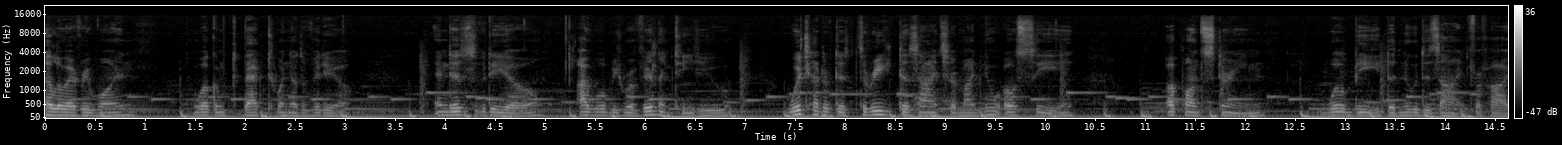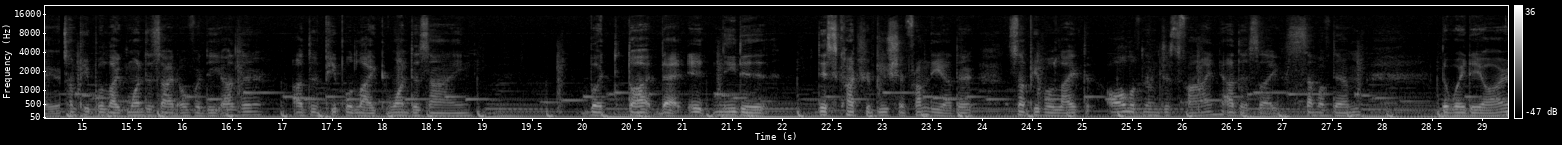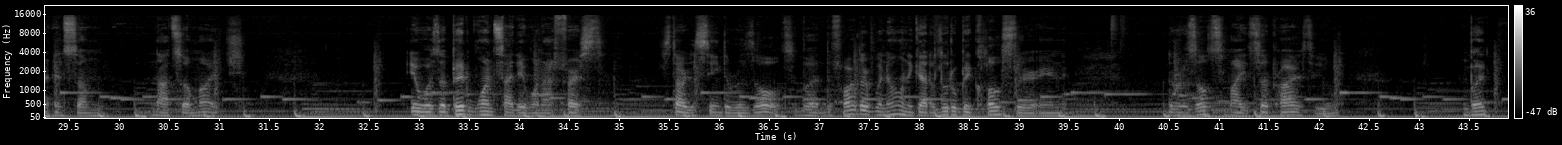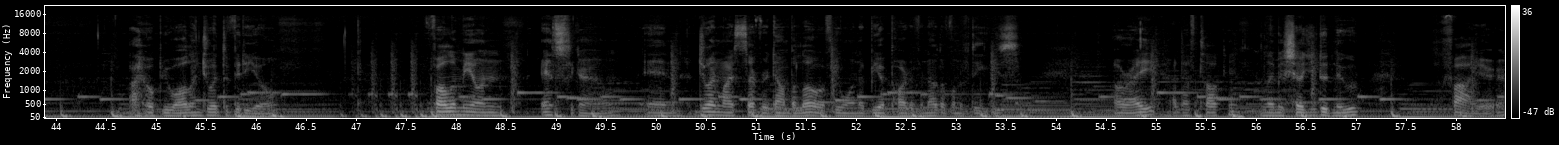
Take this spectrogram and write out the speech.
Hello everyone, welcome back to another video. In this video, I will be revealing to you which out of the three designs for my new OC up on screen will be the new design for Fire. Some people like one design over the other, other people liked one design but thought that it needed this contribution from the other. Some people liked all of them just fine, others like some of them the way they are and some not so much. It was a bit one-sided when I first started seeing the results, but the farther it went on, it got a little bit closer and the results might surprise you. But I hope you all enjoyed the video. Follow me on Instagram and join my server down below if you want to be a part of another one of these. Alright, enough talking. Let me show you the new fire.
